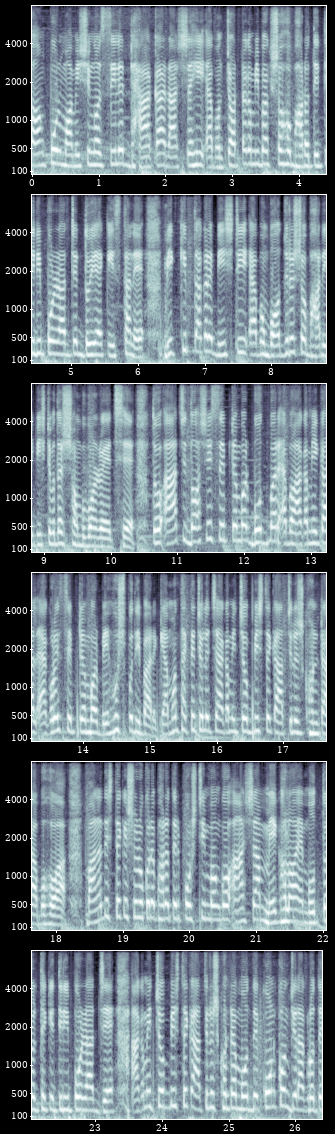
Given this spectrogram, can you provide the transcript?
রংপুর, ময়মনসিংহ, সিলেট, ঢাকা, রাজশাহী এবং চট্টগ্রাম বিভাগ সহ ভারতের ত্রিপুরা রাজ্যের দুই এক স্থানে বিক্ষিপ্ত আকারে বৃষ্টি এবং বজ্রসহ ভারী বৃষ্টিপাতের সম্ভাবনা রয়েছে। তো আজ দশই সেপ্টেম্বর, বুধবার এবং আগামীকাল এগারোই সেপ্টেম্বর বৃহস্পতিবার কেমন থাকতে চলেছে আগামী চব্বিশ থেকে আটচল্লিশ ঘণ্টা আবহাওয়া? বাংলাদেশ থেকে শুরু করে ভারতের পশ্চিমবঙ্গ, আসাম, মেঘালয় এবং উত্তর থেকে ত্রিপুর রাজ্যে আগামী চব্বিশ থেকে আটচল্লিশ ঘণ্টার মধ্যে কোন কোন জেলাগুলোতে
